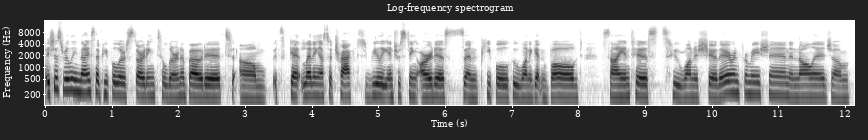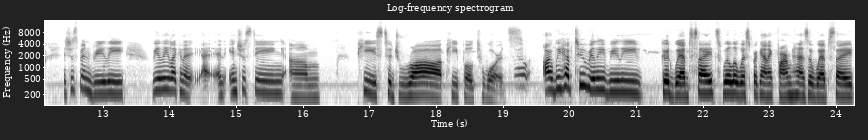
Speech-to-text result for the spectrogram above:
it's just really nice that people are starting to learn about it. Um, it's get, letting us attract really interesting artists and people who want to get involved, scientists who want to share their information and knowledge. Um, it's just been really, really like an, a, an interesting um, piece to draw people towards. Well, uh, we have two really, really good websites. Willow Wisp Organic Farm has a website,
